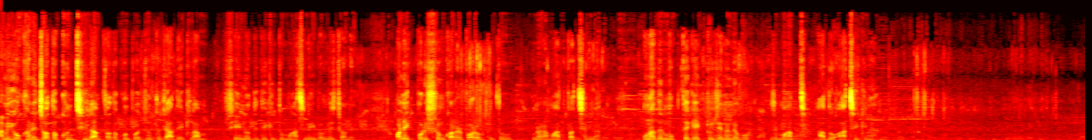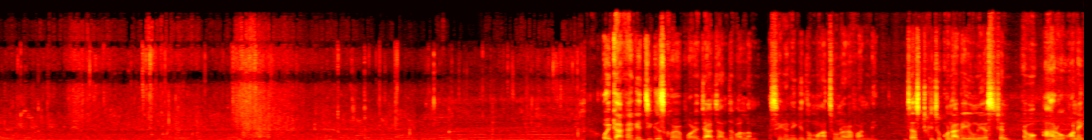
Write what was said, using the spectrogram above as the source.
আমি ওখানে যতক্ষণ ছিলাম, ততক্ষণ পর্যন্ত যা দেখলাম, সেই নদীতে কিন্তু মাছ নেই বললেই চলে। অনেক পরিশ্রম করার পরেও কিন্তু ওনারা মাছ পাচ্ছেন না। ওনাদের মুখ থেকে একটু জেনে নেব যে মাছ আদৌ আছে কিনা। ওই কাকাকে জিজ্ঞেস করার পরে যা জানতে পারলাম, সেখানে কিন্তু মাছ ওনারা পাননি। জাস্ট কিছুক্ষণ আগেই উনি এসছেন এবং আরও অনেক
